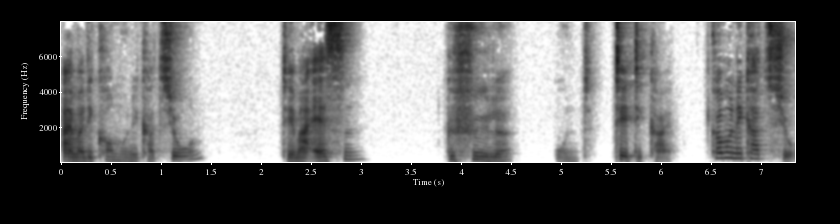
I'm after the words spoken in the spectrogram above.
Einmal die Kommunikation, Thema Essen, Gefühle und Tätigkeit. Kommunikation.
